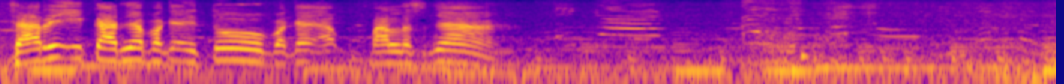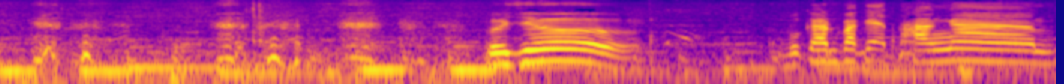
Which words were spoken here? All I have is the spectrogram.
Cari ikannya pakai itu, pakai palesnya. Uju, bukan pakai tangan.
